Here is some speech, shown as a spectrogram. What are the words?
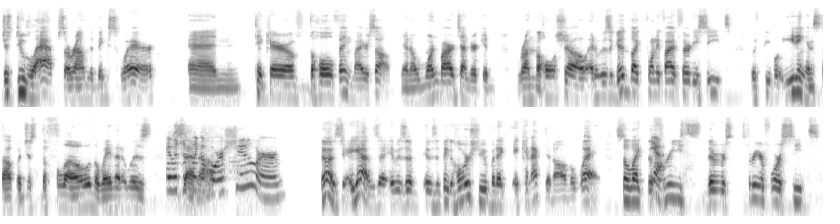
just do laps around the big square and take care of the whole thing by yourself. You know one bartender could run the whole show and it was a good like 25 30 seats with people eating and stuff but just the flow the way that it was It was just like a horseshoe or no, it was, yeah, it was a it was a it was a big horseshoe, but it, it connected all the way. So like the Yeah. three there was three or four seats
